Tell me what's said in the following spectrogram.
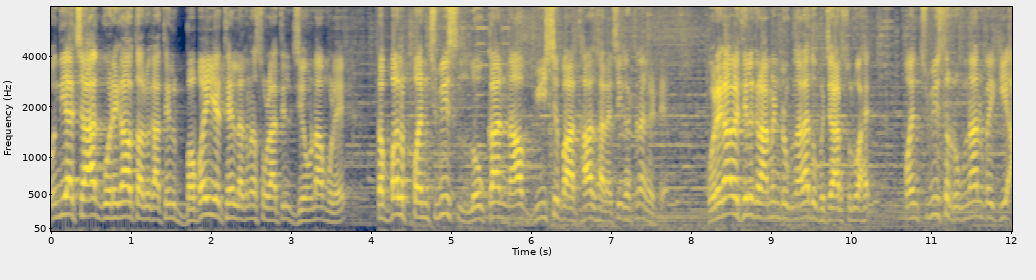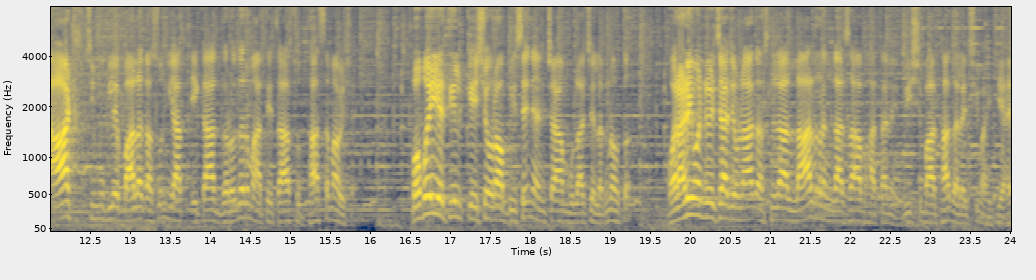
गोंदियाच्या गोरेगाव तालुक्यातील बबई येथे लग्न सोहळ्यातील जेवणामुळे तब्बल पंचवीस लोकांना विषबाधा झाल्याची घटना घडली आहे. गोरेगाव येथील ग्रामीण रुग्णालयात उपचार सुरू आहेत. पंचवीस रुग्णांपैकी आठ चिमुकले बालक असून यात एका गरोदर मातेचा सुद्धा समावेश आहे. बबई येथील केशवराव बिसेन यांच्या मुलाचे लग्न होतं. वराडी मंडळीच्या जेवणात असलेला लाल रंगाचा भाताने विषबाधा झाल्याची माहिती आहे.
